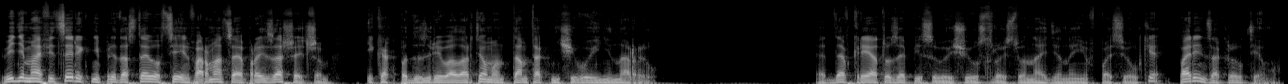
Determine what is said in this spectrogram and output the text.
Видимо, офицерик не предоставил всей информации о произошедшем, и, как подозревал Артем, он там так ничего и не нарыл. Отдав Криату записывающее устройство, найденное им в поселке, парень закрыл тему.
